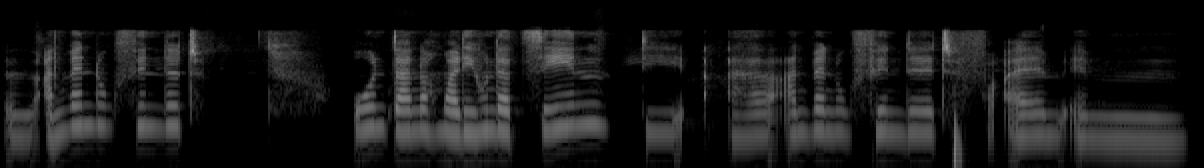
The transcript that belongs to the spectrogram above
äh, Anwendung findet. Und dann nochmal die 110, die äh, Anwendung findet, vor allem im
